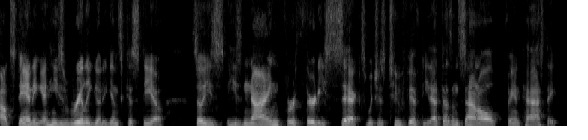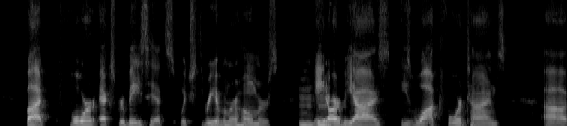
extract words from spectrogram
outstanding and he's really good against Castillo. So he's he's nine for 36, which is 250. That doesn't sound all fantastic, but four extra base hits, which three of them are homers, mm-hmm. eight RBIs. He's walked four times, uh,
